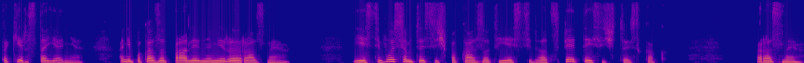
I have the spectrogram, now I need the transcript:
какие расстояния. Они показывают параллельные миры разные. Есть и 8 тысяч показывают, есть и 25 тысяч, то есть как разные.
